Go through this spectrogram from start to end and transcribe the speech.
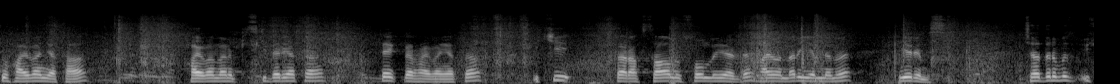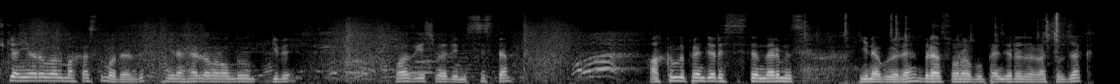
Şu hayvan yatağı. Hayvanların pis gider yatağı. Tekrar hayvan yatağı. İki taraf sağlı sollu yerde hayvanları yemleme yerimiz. Çadırımız üçgen yarı oval makaslı modeldir. Yine her zaman olduğu gibi vazgeçmediğimiz sistem. Akıllı pencere sistemlerimiz yine böyle. Biraz sonra bu pencereler açılacak.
